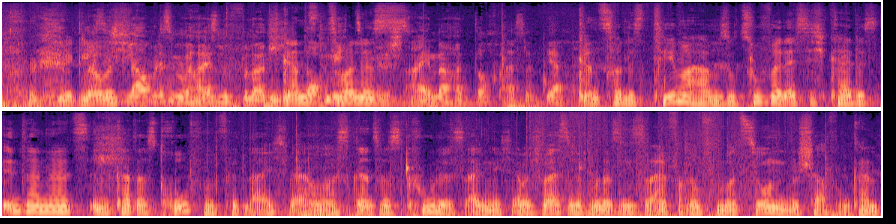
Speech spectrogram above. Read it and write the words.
wir glaube Also ich, ich glaube, das mit dem Heißluftballon ganz doch nicht, tolles- zumindest einer hat doch, also ja. ganz tolles Thema haben. So Zuverlässigkeit des Internets in Katastrophen vielleicht wäre was ganz was Cooles eigentlich. Aber ich weiß nicht, ob man da sich so einfach Informationen beschaffen kann.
